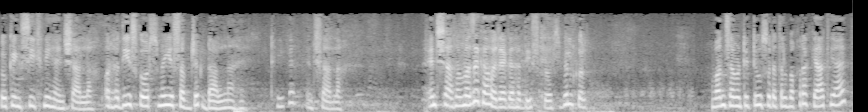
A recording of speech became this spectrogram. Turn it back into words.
کوکنگ سیکھنی ہے انشاءاللہ، اور حدیث کورس میں یہ سبجیکٹ ڈالنا ہے، ٹھیک ہے؟ انشاءاللہ۔ انشاءاللہ، مزے کا ہو جائے گا حدیث کورس، بالکل۔ ون سیونٹی ٹو سورت البقرہ، کیا تھی آیت؟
